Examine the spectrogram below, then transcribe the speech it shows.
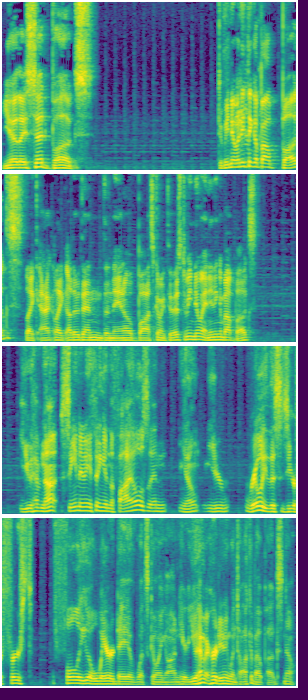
yeah, they said bugs. Do we know anything about bugs? Like, act, like other than the nanobots going through this, do we know anything about bugs? You have not seen anything in the files, and you know you're really this is your first fully aware day of what's going on here. You haven't heard anyone talk about bugs, no.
